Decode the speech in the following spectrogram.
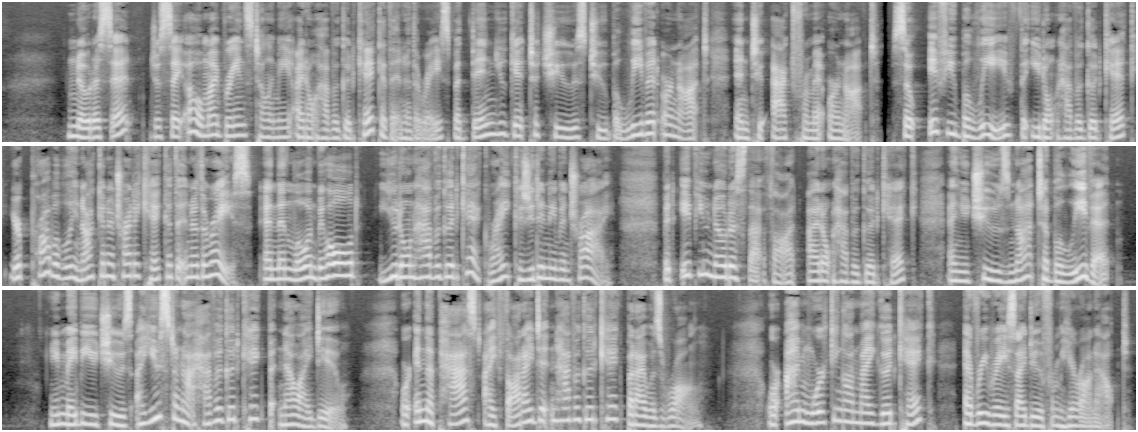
notice it. Just say, oh, my brain's telling me I don't have a good kick at the end of the race. But then you get to choose to believe it or not and to act from it or not. So if you believe that you don't have a good kick, you're probably not going to try to kick at the end of the race. And then lo and behold, you don't have a good kick, right? Because you didn't even try. But if you notice that thought, I don't have a good kick, and you choose not to believe it, you maybe you choose, I used to not have a good kick, but now I do. Or in the past, I thought I didn't have a good kick, but I was wrong. Or I'm working on my good kick every race I do from here on out.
